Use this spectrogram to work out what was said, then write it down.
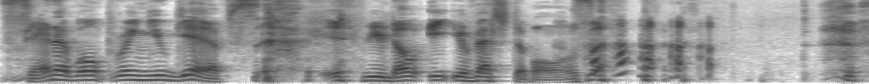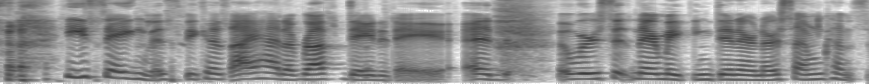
santa won't bring you gifts if you don't eat your vegetables. He's saying this because I had a rough day today, and we're sitting there making dinner, and our son comes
